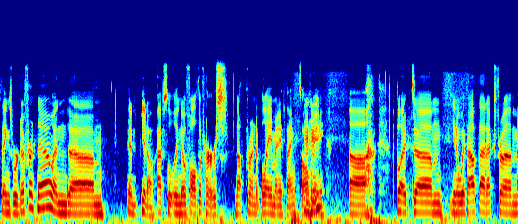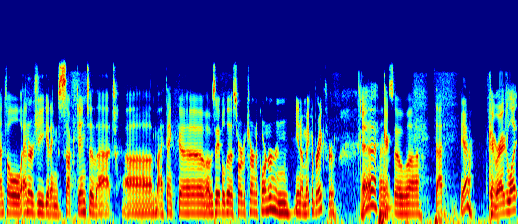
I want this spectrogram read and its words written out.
things were different now, and um, and you know, absolutely no fault of hers. Not trying to blame anything. It's all Mm-hmm. me. Uh, but um, you know, without that extra mental energy getting sucked into that, um, I think uh, I was able to sort of turn a corner and you know make a breakthrough. Yeah. Con- so uh, that, yeah. congratulate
